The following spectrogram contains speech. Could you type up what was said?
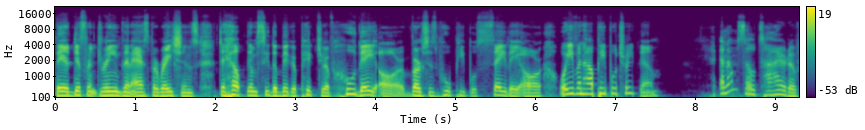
their different dreams and aspirations to help them see the bigger picture of who they are versus who people say they are, or even how people treat them. And I'm so tired of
